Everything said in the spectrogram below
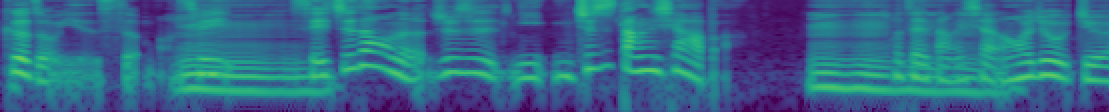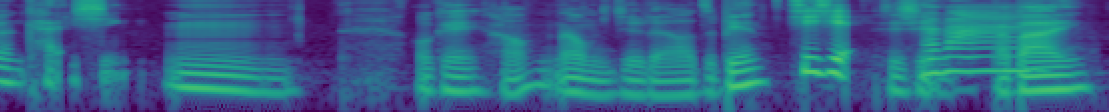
各种颜色嘛。所以谁知道呢？就是你，你就是当下吧。嗯嗯，活在当下，然后就觉得很开心。嗯，OK，好，那我们就聊到这边。谢谢，谢谢，拜拜，拜拜。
